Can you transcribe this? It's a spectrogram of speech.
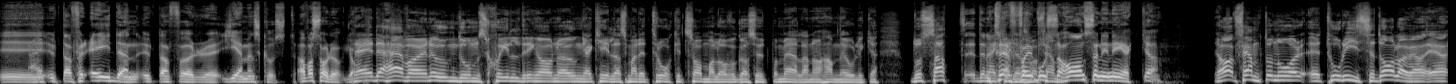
eh, utanför Aden, utanför eh, Jemens kust. Ja, vad sa du? Jakob? Nej, det här var en ungdomsskildring av några unga killar som hade ett tråkigt sommarlov och gav sig ut på Mälaren och hamnade i olika... Då satt den här Du träffade ju Bosse fem- Hansson i Neka. Ja, 15 år. Eh, Tor Isedal har en-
